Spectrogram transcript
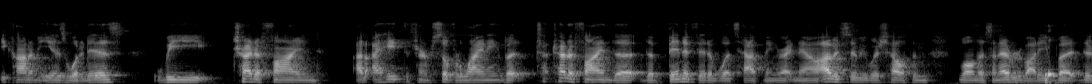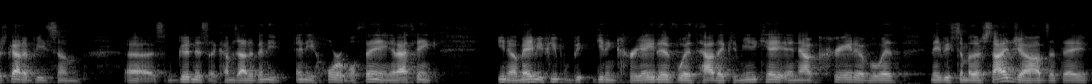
economy is what it is, we try to find I, I hate the term silver lining, but t- try to find the the benefit of what's happening right now. Obviously, we wish health and wellness on everybody, but there's got to be some uh, some goodness that comes out of any any horrible thing. And I think you know maybe people getting creative with how they communicate, and now creative with maybe some other side jobs that they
